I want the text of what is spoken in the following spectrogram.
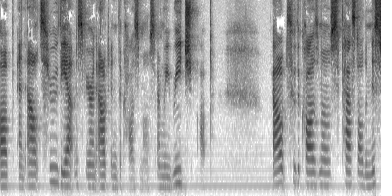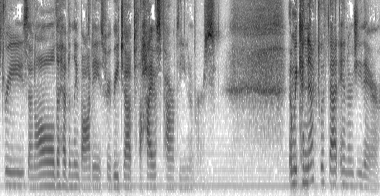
up and out through the atmosphere and out into the cosmos. And we reach up, out through the cosmos, past all the mysteries and all the heavenly bodies. We reach out to the highest power of the universe. And we connect with that energy there,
